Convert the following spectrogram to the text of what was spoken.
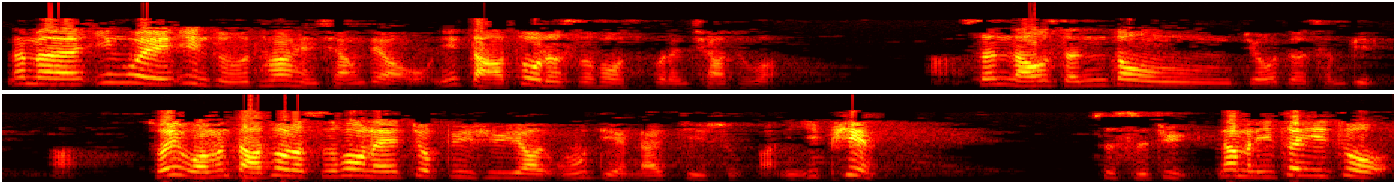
那么因为印主他很强调，你打坐的时候是不能掐住啊，啊，身劳神动，久者成病啊。所以我们打坐的时候呢，就必须要五点来计数啊。你一片是十句，那么你这一坐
